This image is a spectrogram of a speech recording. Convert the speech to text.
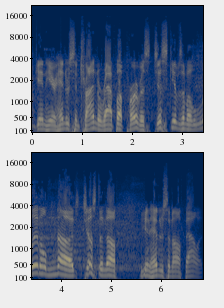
Again here, Henderson trying to wrap up Purvis. Just gives him a little nudge, just enough to get Henderson off balance.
